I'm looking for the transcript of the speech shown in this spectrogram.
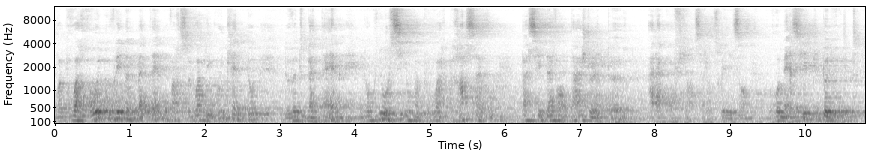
on va pouvoir renouveler notre baptême, on va recevoir les gouttelettes d'eau de votre baptême. Et donc nous aussi, on va pouvoir, grâce à vous, passer davantage de la peur à la confiance. Alors soyez-en remerciés, puis bonne route.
